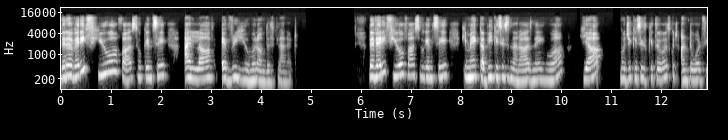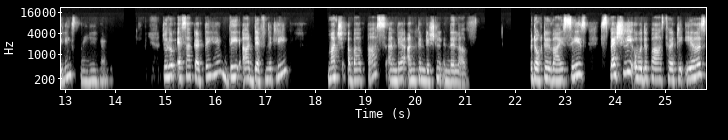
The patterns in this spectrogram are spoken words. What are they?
there are very few of us who can say I love every human on this planet the very few of us who can say कि मैं कभी किसी से नाराज़ नहीं हुआ या मुझे किसी की तरफ़ कुछ अनटोवर्ड फीलिंग्स नहीं है। जो लोग ऐसा करते हैं they are definitely much above us and they are unconditional in their love but Dr. Weiss says, especially over the past 30 years,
